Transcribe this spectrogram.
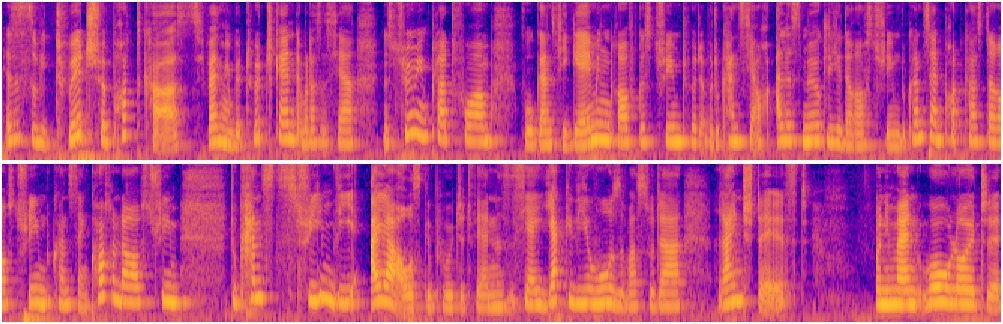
Es ist so wie Twitch für Podcasts. Ich weiß nicht, ob ihr Twitch kennt, aber das ist ja eine Streaming-Plattform, wo ganz viel Gaming drauf gestreamt wird. Aber du kannst ja auch alles Mögliche darauf streamen. Du kannst deinen Podcast darauf streamen, du kannst dein Kochen darauf streamen. Du kannst streamen, wie Eier ausgebrütet werden. Das ist ja Jacke wie Hose, was du da reinstellst. Und ich meine, wow, Leute,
